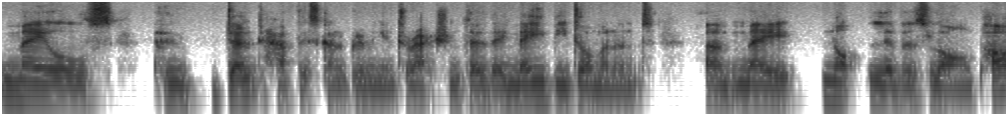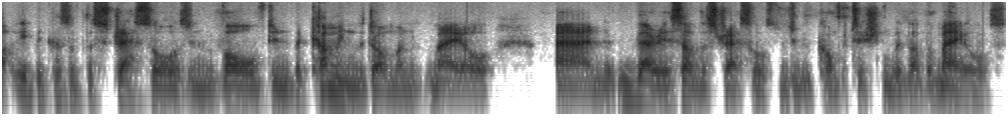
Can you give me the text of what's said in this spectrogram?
males who don't have this kind of grooming interaction, though they may be dominant, um, may not live as long, partly because of the stressors involved in becoming the dominant male and various other stressors to do with competition with other males.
